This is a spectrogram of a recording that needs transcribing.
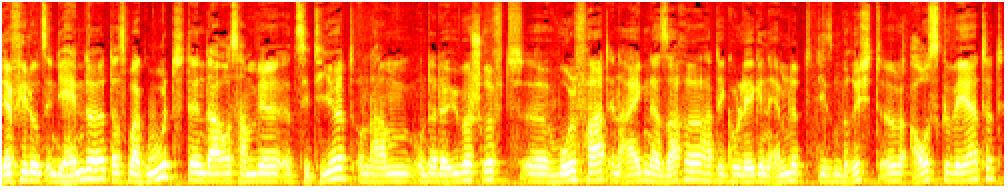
Der fiel uns in die Hände, das war gut, denn daraus haben wir äh, zitiert und haben unter der Überschrift äh, Wohlfahrt in eigener Sache hat die Kollegin Emnet diesen Bericht äh, ausgewertet.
